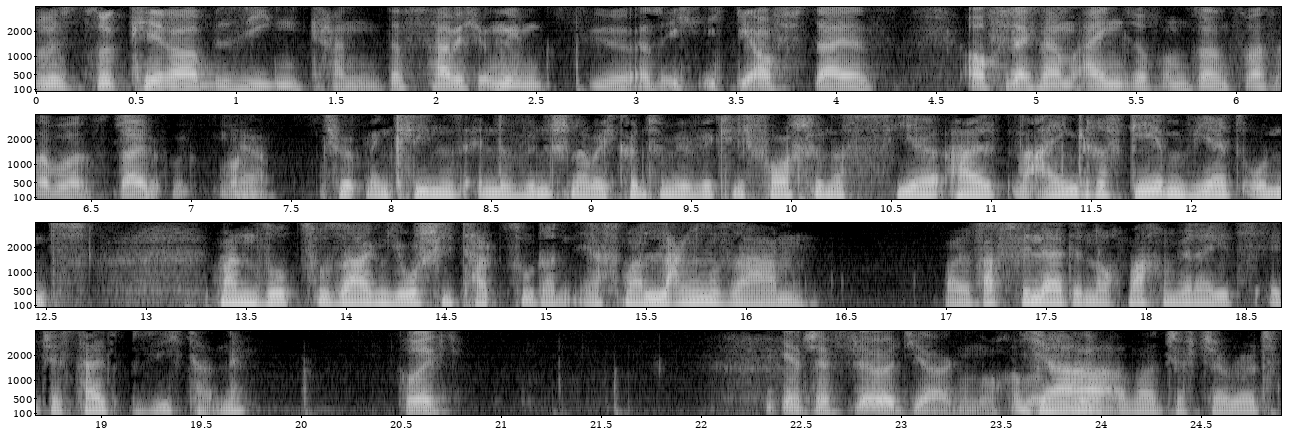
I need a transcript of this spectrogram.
Rückkehrer besiegen kann. Das habe ich irgendwie im Gefühl. Also ich, ich gehe auf Styles. Auch vielleicht nach einem Eingriff und sonst was, aber Styles wird machen. Ja. Ich würde mir ein cleanes Ende wünschen, aber ich könnte mir wirklich vorstellen, dass es hier halt einen Eingriff geben wird und man sozusagen Yoshitatsu dann erstmal langsam, weil was will er denn noch machen, wenn er jetzt AJ Styles besiegt hat, ne? Korrekt. Ja, Jeff Jarrett jagen noch. Aber ja, aber Jeff Jarrett,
